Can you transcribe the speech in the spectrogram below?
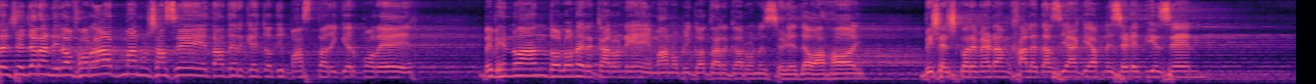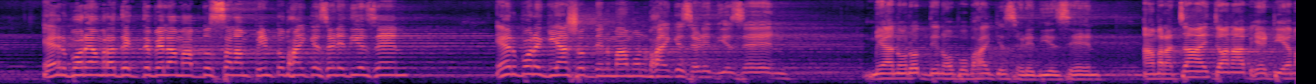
দেশে যারা নিরপরাধ মানুষ আছে, তাদেরকে যদি পাঁচ তারিখের পরে বিভিন্ন আন্দোলনের কারণে, মানবিকতার কারণে ছেড়ে দেওয়া হয়, বিশেষ করে ম্যাডাম খালেদা জিয়াকে আপনি ছেড়ে দিয়েছেন। এরপরে আমরা দেখতে পেলাম আব্দুল সালাম পিন্টু ভাইকে ছেড়ে দিয়েছেন। এরপরে গিয়াসুদ্দিন মামুন ভাইকে ছেড়ে দিয়েছেন। মিয়ানুরউদ্দিন অপু ভাইকে ছেড়ে দিয়েছেন। আমরা চাই জনাব এটিএম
